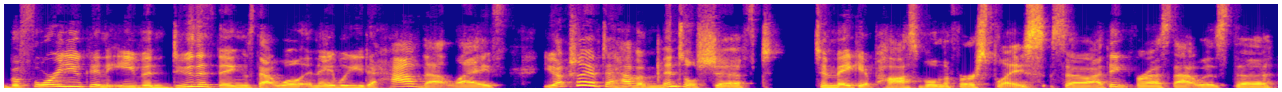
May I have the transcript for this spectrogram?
before you can even do the things that will enable you to have that life, you actually have to have a mental shift to make it possible in the first place. So I think for us, that was the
